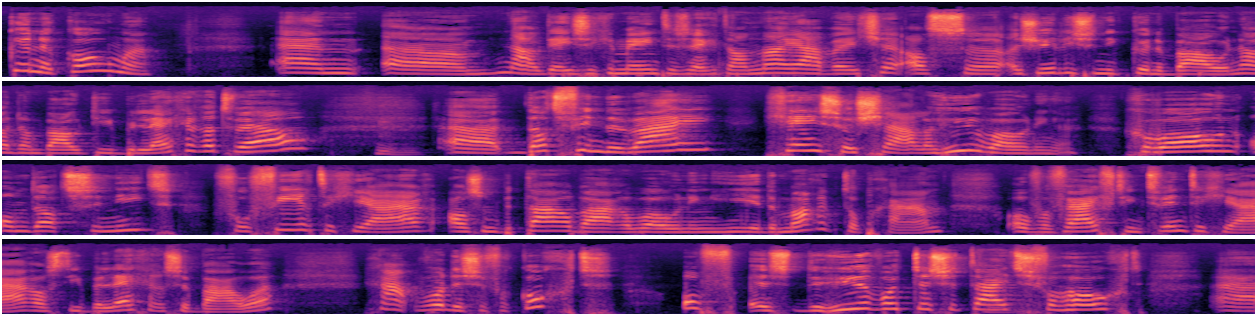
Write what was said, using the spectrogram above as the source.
kunnen komen. En uh, nou, deze gemeente zegt dan, nou ja, weet je, als, uh, als jullie ze niet kunnen bouwen, nou dan bouwt die belegger het wel. Uh, dat vinden wij geen sociale huurwoningen. Gewoon omdat ze niet voor 40 jaar als een betaalbare woning hier de markt op gaan. Over 15, 20 jaar, als die beleggers ze bouwen, gaan, worden ze verkocht. Of is de huur wordt tussentijds verhoogd. Uh,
